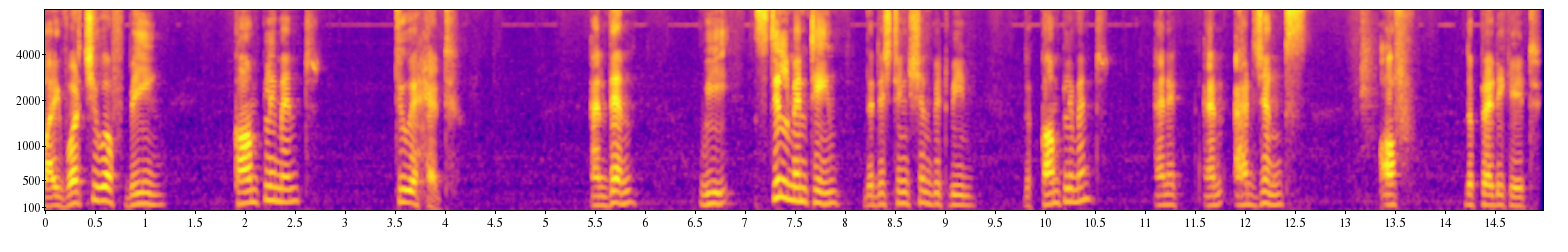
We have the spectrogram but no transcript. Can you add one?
by virtue of being complement to a head. And then we still maintain the distinction between the complement and it and adjuncts of the predicate.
